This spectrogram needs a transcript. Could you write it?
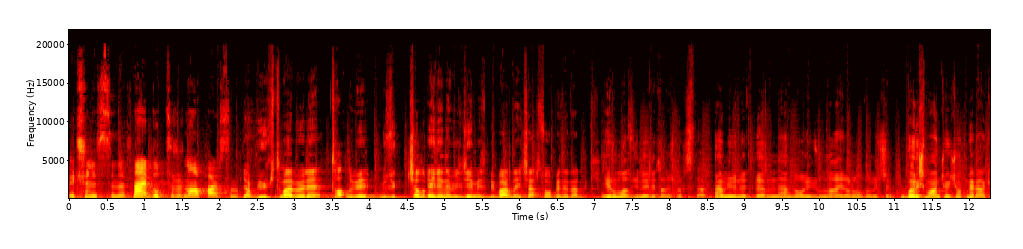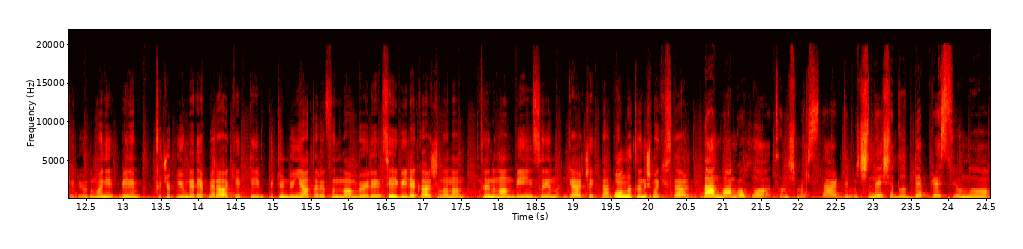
üçünüzsünüz. Nerede oturur, ne yaparsın? Ya büyük ihtimal böyle tatlı bir müzik çalıp eğlenebileceğimiz bir barda içer sohbet ederdik. Yılmaz Güney'le tanışmak isterdim. Hem yönetmenliğine hem de oyunculuğuna hayran olduğum için. Barış Manço'yu çok merak ediyordum. Hani benim küçüklüğümde de hep merak ettiğim, bütün dünya tarafından böyle sevgiyle karşılanan, tanınan bir insanın gerçekten onunla tanışmak isterdim. Ben Van Gogh'la Tanışmak isterdim. İçinde yaşadığı depresyonu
